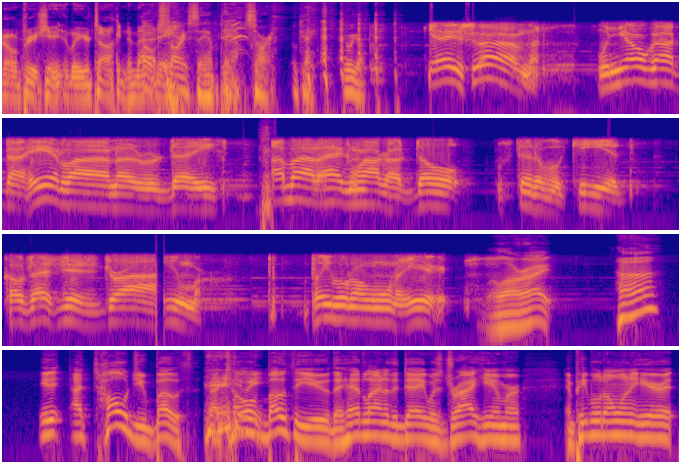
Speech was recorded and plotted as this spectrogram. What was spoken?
don't appreciate the way you're talking to me. Oh, sorry, Sam. Damn, sorry. Okay, here we go. Hey, Sam. when y'all got the headline the other day about acting like an adult instead of a kid, 'cause that's just dry humor. People don't want to hear it. Well, all right. Huh? It, I told you both. I told both of you the headline of the day was dry humor, and people don't want to hear it,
